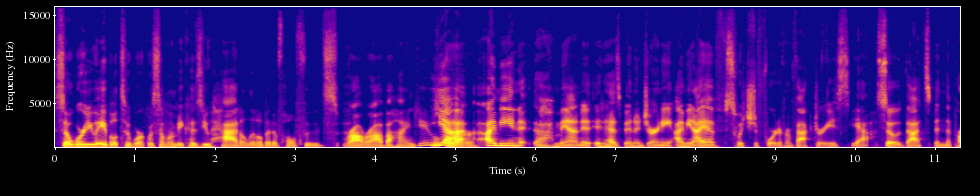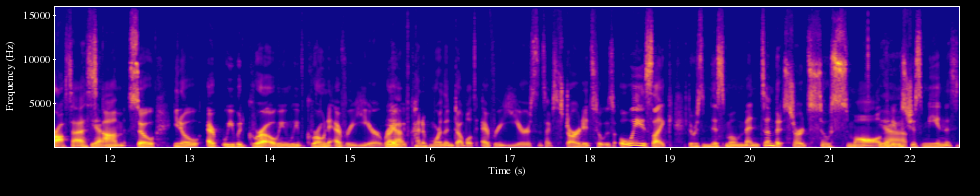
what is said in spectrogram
So were you able to work with someone because you had a little bit of Whole Foods rah rah behind you? Yeah, or- I mean, oh man, it, it has been a journey. I mean, I have switched to four different factories. Yeah. so that's been the process. Yeah. Um, so you know, we would grow. I mean, we've grown every year, right? Yep. We've kind of more than doubled every year since I've started. So it was always like there was this momentum, but it started so small that Yeah. it was just me and this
